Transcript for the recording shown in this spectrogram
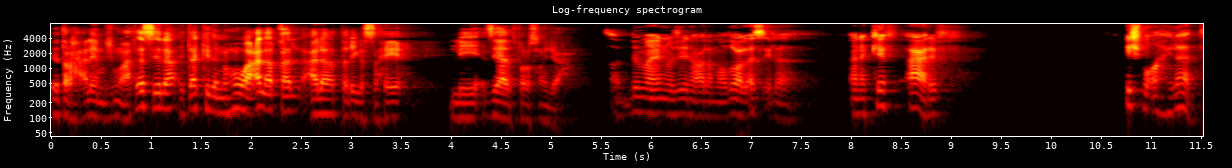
يطرح عليه مجموعة أسئلة يتأكد إنه هو على الأقل على الطريق الصحيح لزيادة فرص نجاحه. طيب بما إنه جينا على موضوع الأسئلة أنا كيف أعرف إيش مؤهلات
